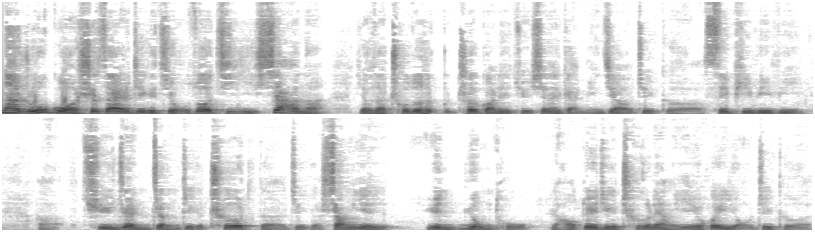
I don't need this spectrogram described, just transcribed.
那如果是在这个九座及以下呢，要在出租车管理局，现在改名叫这个 CPVV 啊，去认证这个车的这个商业运用途，然后对这个车辆也会有这个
